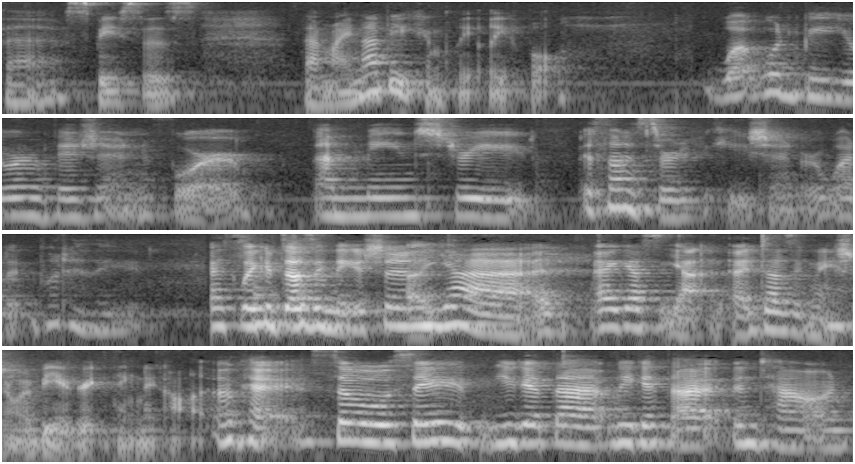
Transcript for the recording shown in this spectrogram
the spaces that might not be completely full what would be your vision for a main street it's not a certification or what what are they it's like, like a designation. Uh, yeah, I guess yeah, a designation would be a great thing to call it. Okay, so say you get that, we get that in town.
